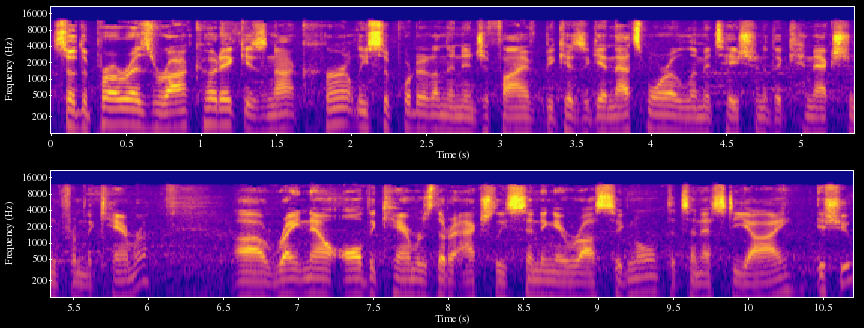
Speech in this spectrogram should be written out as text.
So the ProRes RAW codec is not currently supported on the Ninja 5 because, again, that's more a limitation of the connection from the camera. Uh, right now, all the cameras that are actually sending a raw signal, that's an SDI issue.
